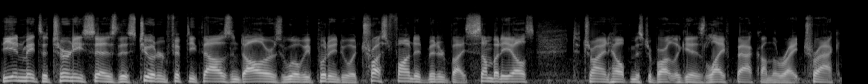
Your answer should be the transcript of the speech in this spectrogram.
The inmate's attorney says this $250,000 will be put into a trust fund admitted by somebody else to try and help Mr. Bartlett get his life back on the right track.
